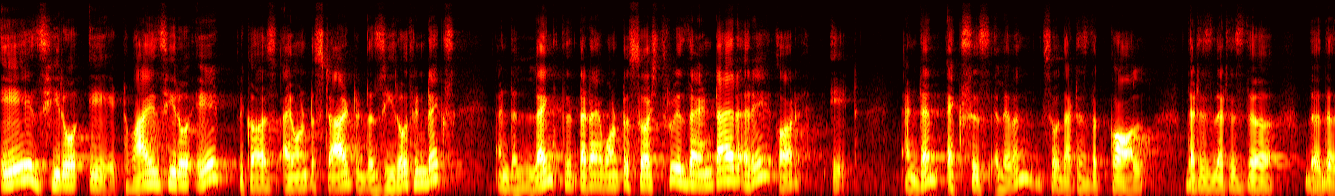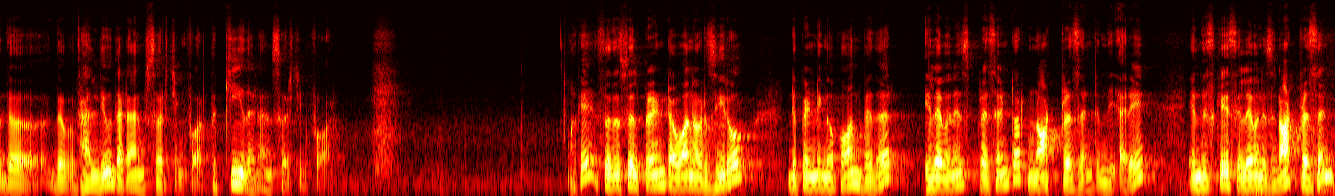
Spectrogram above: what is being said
A08. Why 08? Because I want to start at the 0th index and the length that I want to search through is the entire array or 8 and then x is 11. So that is the call that is that is the, the, the, the, the value that I am searching for the key that I am searching for. Okay. So this will print a 1 or 0 depending upon whether 11 is present or not present in the array. In this case 11 is not present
